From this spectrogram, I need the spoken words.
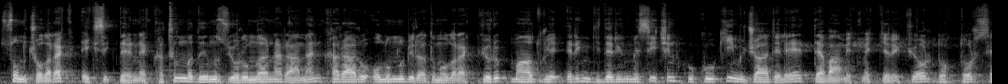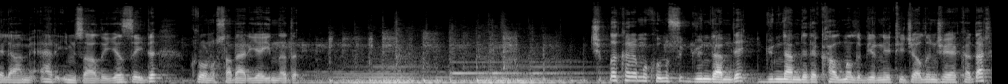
Sonuç olarak eksiklerine katılmadığımız yorumlarına rağmen kararı olumlu bir adım olarak görüp mağduriyetlerin giderilmesi için hukuki mücadeleye devam etmek gerekiyor. Doktor Selami Er imzalı yazıydı. Kronos Haber yayınladı. Çıplak arama konusu gündemde, gündemde de kalmalı bir netice alıncaya kadar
